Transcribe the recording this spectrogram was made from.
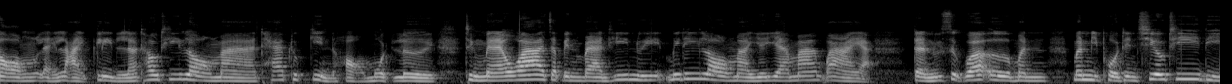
ลองหลาย ๆ กลิ่น แล้วเท่าที่ลองมาแทบทุกกลิ่นหอมหมดเลย ถึงแม้ว่าจะเป็นแบรนด์ที่นุ้ยไม่ได้ลองมาเยอะแยะมากมายอะ่ะแต่รู้สึกว่าเออมันมันมี potential ที่ดี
